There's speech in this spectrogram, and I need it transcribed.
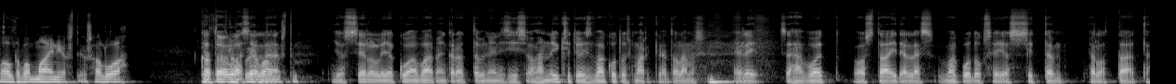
valtavan mainiosti, jos haluaa ja jos siellä oli joku avaimen kadottaminen, niin siis onhan yksityiset vakuutusmarkkinat olemassa. Eli sähän voit ostaa itsellesi vakuutuksen, jos sitten pelottaa, että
